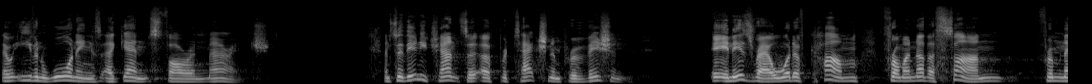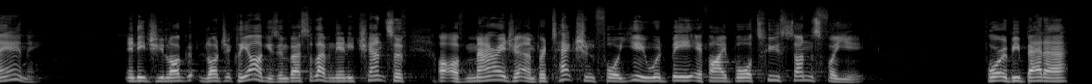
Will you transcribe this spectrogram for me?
There were even warnings against foreign marriage. And so the only chance of protection and provision in Israel would have come from another son from Naomi. Indeed, she log- logically argues in verse 11 the only chance of, of marriage and protection for you would be if I bore two sons for you. For it would be better,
